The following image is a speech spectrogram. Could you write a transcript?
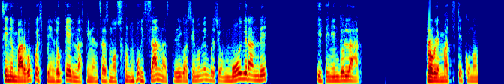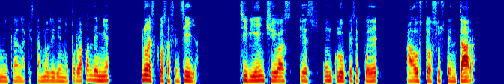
Sin embargo, pues pienso que las finanzas no son muy sanas, te digo, haciendo una inversión muy grande y teniendo la problemática económica en la que estamos viviendo por la pandemia, no es cosa sencilla si bien Chivas es un club que se puede autosustentar,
